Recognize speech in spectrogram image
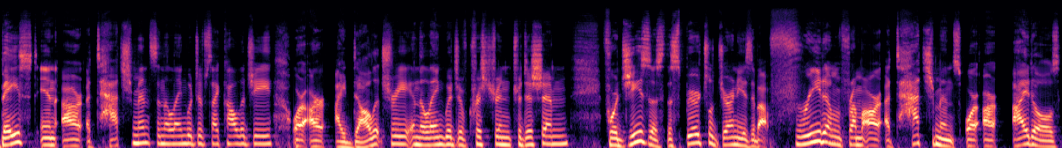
based in our attachments in the language of psychology or our idolatry in the language of Christian tradition. For Jesus, the spiritual journey is about freedom from our attachments or our idols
